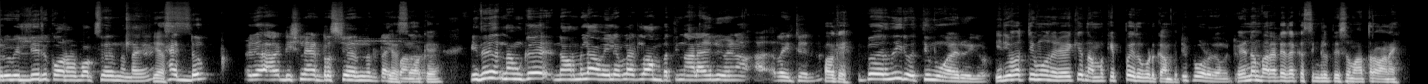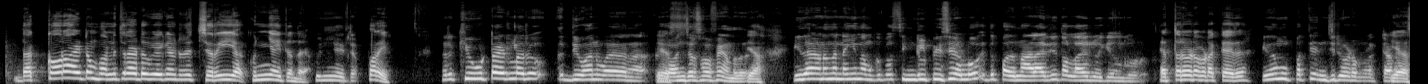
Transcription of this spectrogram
ഒരു വലിയൊരു കോർണർ ബോക്സ് വരുന്നുണ്ടായിരുന്നു. ഹെഡും ഒരു അഡീഷണൽ ഹെഡ് റെസ്റ്റ് വരുന്ന ഒരു ടൈപ്പ് ആണ്. ഓക്കെ ഇത് നമുക്ക് നോർമലി അവൈലബിൾ ആയിട്ടുള്ള അമ്പത്തി നാലായിരം രൂപയാണ് റേറ്റ് വരുന്നത്. ഓക്കെ ഇപ്പൊ വരുന്നത് ഇരുപത്തി മൂവായിരം രൂപയ്ക്ക് ഇരുപത്തിമൂന്ന് രൂപയ്ക്ക് നമുക്ക് ഇപ്പൊ ഇത് കൊടുക്കാൻ പറ്റും. ഇപ്പൊ കൊടുക്കാൻ പറ്റും. വീണ്ടും പറയട്ടെ ഇതൊക്കെ സിംഗിൾ പീസ് മാത്രമാണ്. ഡെക്കോറായിട്ടും ഫർണിച്ചറായിട്ടും ഉപയോഗിക്കേണ്ട ഒരു ചെറിയ കുഞ്ഞൈറ്റം തരാം. കുഞ്ഞൈറ്റം പറയും. ഒരു ക്യൂട്ട് ആയിട്ടുള്ള ഒരു ദിവാൻ ലോഞ്ചർ സോഫയാണത്. ഇതാണെന്നുണ്ടെങ്കിൽ നമുക്കിപ്പോ സിംഗിൾ പീസേ ഉള്ളൂ. ഇത് പതിനാലായിരത്തി തൊള്ളായിരം രൂപയ്ക്ക് നമുക്ക് എത്ര രൂപയുടെ പ്രൊഡക്റ്റ് ആയത് ഇത്? മുപ്പത്തി അഞ്ച് രൂപയുടെ പ്രൊഡക്റ്റ് ആണ്.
